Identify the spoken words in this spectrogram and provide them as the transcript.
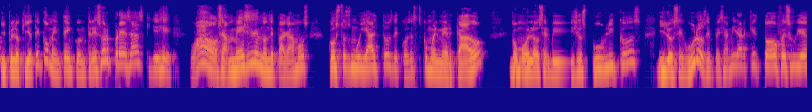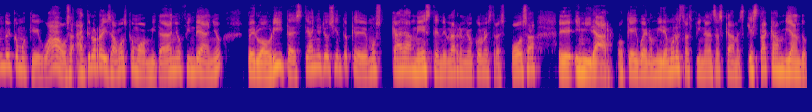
Y pues lo que yo te comenté, encontré sorpresas que yo dije, wow, o sea, meses en donde pagamos costos muy altos de cosas como el mercado, como los servicios públicos y los seguros. Empecé a mirar que todo fue subiendo y como que, wow, o sea, antes lo revisamos como mitad de año, fin de año, pero ahorita, este año yo siento que debemos cada mes tener una reunión con nuestra esposa eh, y mirar, ok, bueno, miremos nuestras finanzas cada mes, qué está cambiando.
